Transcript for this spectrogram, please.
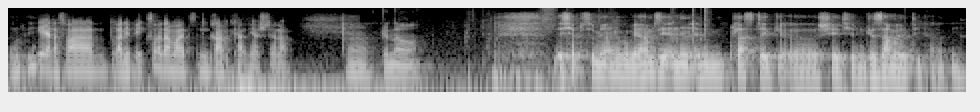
Irgendwie? Ja, das war 3DFX war damals ein Grafikkartenhersteller. Ah. Genau. Ich habe sie mir angeguckt. Wir haben sie in, in einem Plastikschälchen gesammelt, die Karten.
